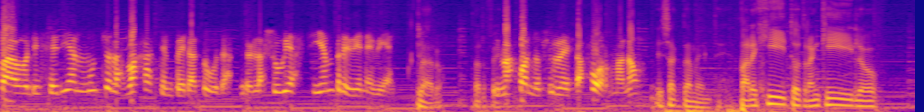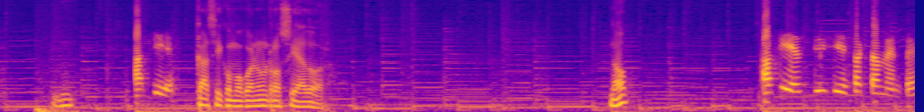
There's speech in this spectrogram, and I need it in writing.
favorecerían mucho las bajas temperaturas, pero la lluvia siempre viene bien. Claro, Y perfecto. más cuando llueve de esta forma, ¿no? Exactamente. Parejito, tranquilo, Así es. casi como con un rociador. ¿No? Así es, sí, sí, exactamente.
